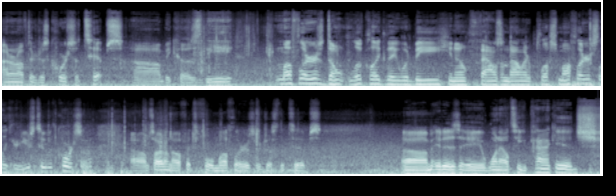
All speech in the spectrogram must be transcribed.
I don't know if they're just Corsa tips uh, because the mufflers don't look like they would be, you know, thousand dollar plus mufflers like you're used to with Corsa. Um, so I don't know if it's full mufflers or just the tips. Um, it is a 1LT package,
